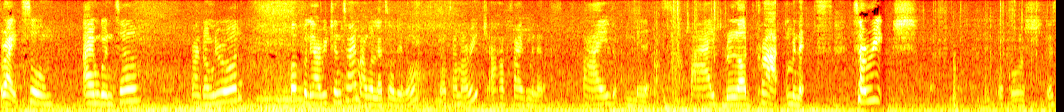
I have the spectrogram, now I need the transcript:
Right, so I'm going to drive down the road. Hopefully, I reach in time. I will let all you know what time I reach. I have five minutes. Five minutes. Five blood clot minutes to reach. Oh gosh, let's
